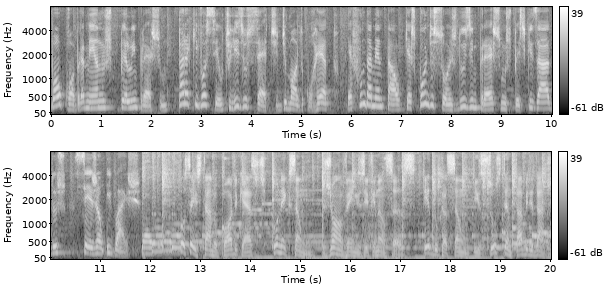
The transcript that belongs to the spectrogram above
qual cobra menos pelo empréstimo. Para que você utilize o SET de modo correto, é fundamental que as condições dos empréstimos pesquisados sejam iguais. Você está no podcast Conexão Jovens e Finanças, Educação e Sustentabilidade.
